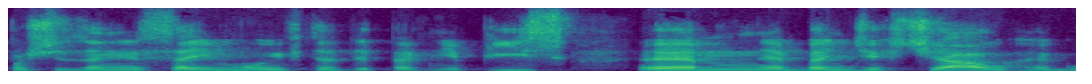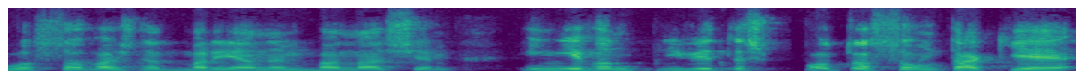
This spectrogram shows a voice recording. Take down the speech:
posiedzenie Sejmu i wtedy pewnie PiS będzie chciał głosować nad Marianem Banasiem. I niewątpliwie też po to są takie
